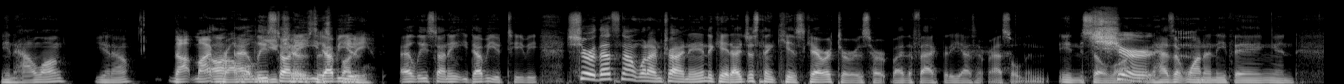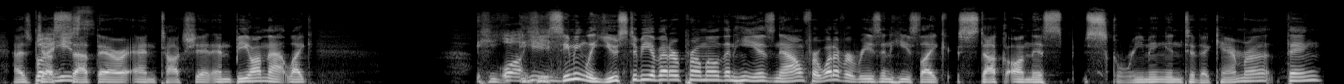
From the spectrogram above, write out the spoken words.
in how long? You know, not my Uh, problem. at least You on AEW. At least on AEW TV. Sure, that's not what I'm trying to indicate. I just think his character is hurt by the fact that he hasn't wrestled in, in so Sure. long and hasn't won anything and has But just sat there and talked shit. And beyond that, like he, Well, he he- seemingly used to be a better promo than he is now. For whatever reason, he's like stuck on this screaming into the camera thing.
